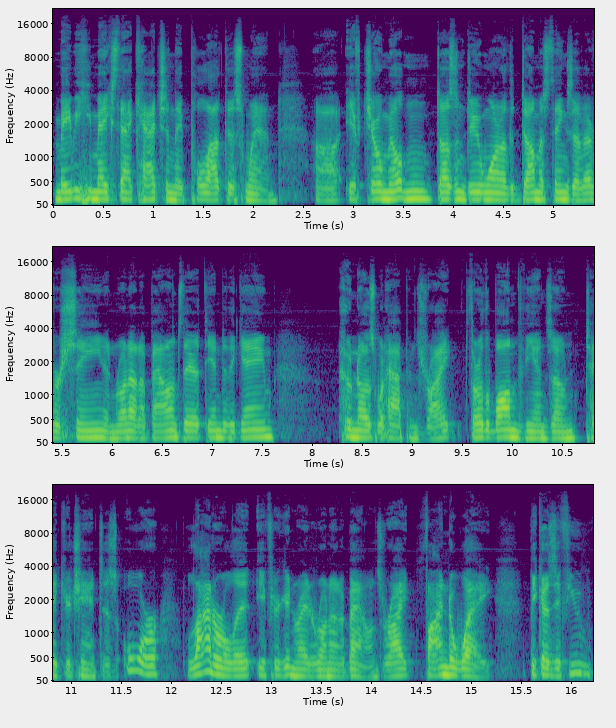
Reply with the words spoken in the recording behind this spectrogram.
maybe he makes that catch and they pull out this win. Uh, if Joe Milton doesn't do one of the dumbest things I've ever seen and run out of bounds there at the end of the game, who knows what happens, right? Throw the ball into the end zone, take your chances, or lateral it if you're getting ready to run out of bounds, right? Find a way. Because if you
